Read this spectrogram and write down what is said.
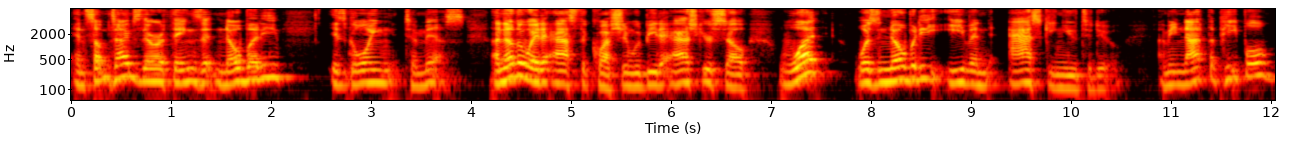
And sometimes there are things that nobody is going to miss. Another way to ask the question would be to ask yourself, what was nobody even asking you to do? I mean, not the people,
